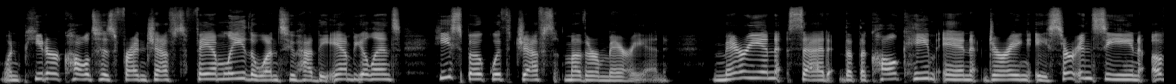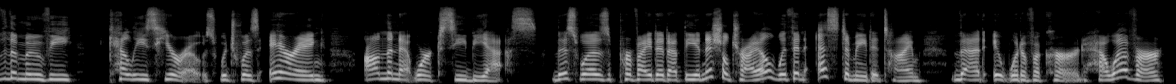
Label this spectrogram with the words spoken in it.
When Peter called his friend Jeff's family, the ones who had the ambulance, he spoke with Jeff's mother, Marion. Marion said that the call came in during a certain scene of the movie Kelly's Heroes, which was airing on the network CBS. This was provided at the initial trial with an estimated time that it would have occurred. However,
